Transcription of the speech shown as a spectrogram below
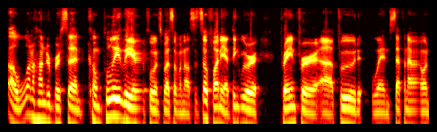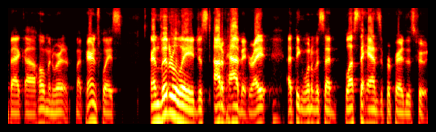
oh, 100% completely influenced by someone else. It's so funny. I think we were praying for uh, food when Steph and I went back uh, home and we're at my parents' place. And literally, just out of habit, right? I think one of us said, Bless the hands that prepared this food,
